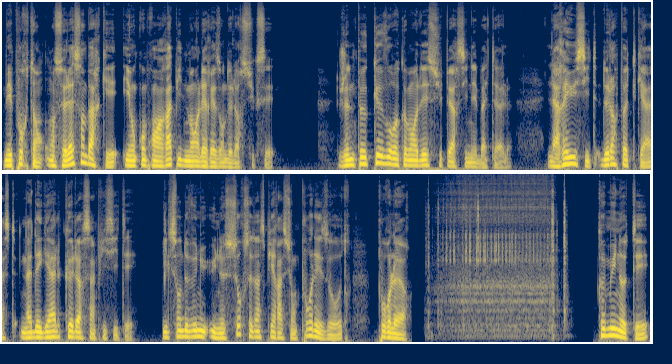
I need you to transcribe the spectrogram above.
Mais pourtant, on se laisse embarquer et on comprend rapidement les raisons de leur succès. Je ne peux que vous recommander Super Ciné Battle. La réussite de leur podcast n'a d'égal que leur simplicité. Ils sont devenus une source d'inspiration pour les autres, pour leur communauté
